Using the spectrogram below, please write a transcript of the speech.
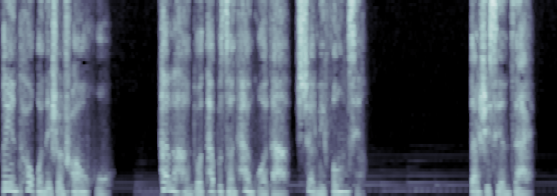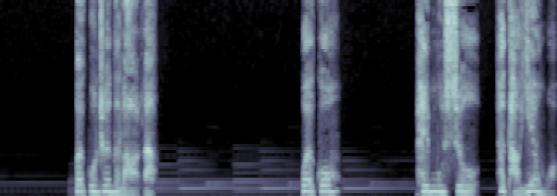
何影透过那扇窗户，看了很多他不曾看过的绚丽风景。但是现在，外公真的老了。外公。裴木修，他讨厌我。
